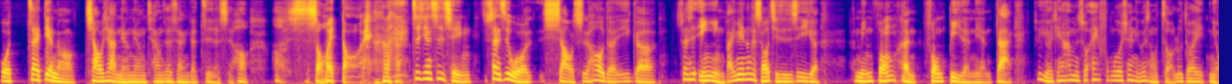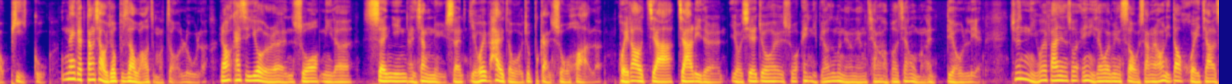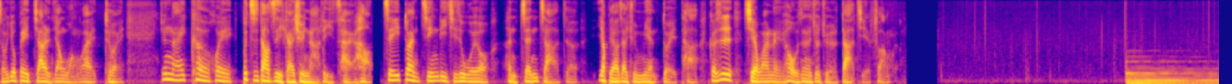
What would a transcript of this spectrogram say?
我在电脑敲下“娘娘腔”这三个字的时候，哦，手会抖哎、欸。这件事情算是我小时候的一个算是阴影吧，因为那个时候其实是一个民风很封闭的年代。就有一天他们说：“哎、欸，冯国轩，你为什么走路都会扭屁股？”那个当下我就不知道我要怎么走路了。然后开始又有人说你的声音很像女生，也会害得我就不敢说话了。回到家，家里的人有些就会说：“哎、你不要这么娘娘腔，好不好？这样我们很丢脸。”就是你会发现说：“哎、你在外面受伤，然后你到回家的时候又被家人这样往外推，就那一刻会不知道自己该去哪里才好。”这一段经历，其实我有很挣扎的，要不要再去面对它？可是写完了以后，我真的就觉得大解放。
